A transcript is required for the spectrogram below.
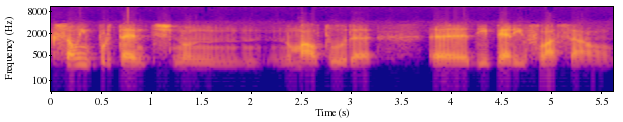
que são importantes num, numa altura eh, de hiperinflação,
